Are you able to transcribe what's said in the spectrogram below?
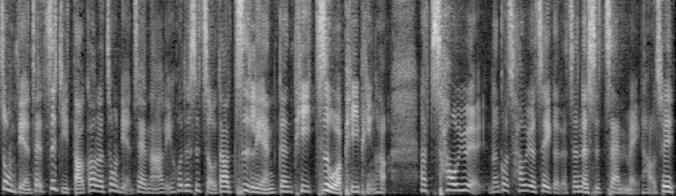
重点在自己祷告的重点在哪里，或者是走到自怜跟批自我批评哈，那超越能够超越这个的，真的是赞美哈。所以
